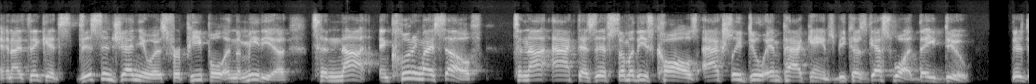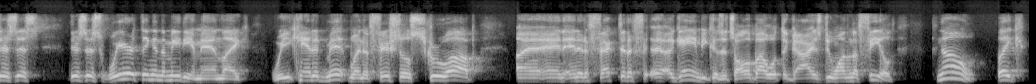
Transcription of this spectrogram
And I think it's disingenuous for people in the media to not, including myself, to not act as if some of these calls actually do impact games because guess what? They do. There, there's this there's this weird thing in the media, man. Like we can't admit when officials screw up uh, and, and it affected a, a game because it's all about what the guys do on the field. No, like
